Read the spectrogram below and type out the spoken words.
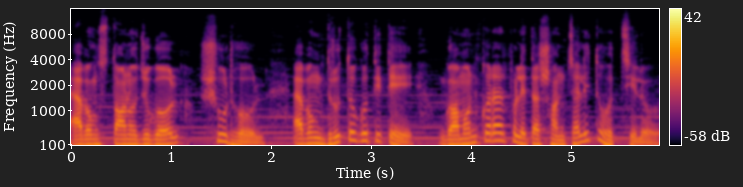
এবং স্তনযুগল সুঢোল এবং দ্রুত গতিতে গমন করার ফলে তা সঞ্চালিত হচ্ছিল।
